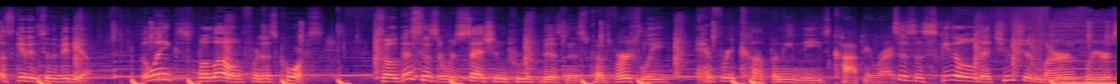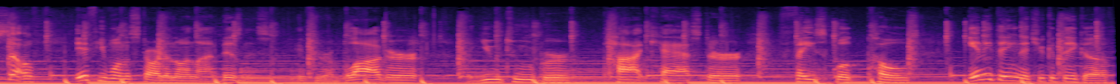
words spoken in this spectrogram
let's get into the video. The link's below for this course. So this is a recession-proof business because virtually every company needs copyright. This is a skill that you should learn for yourself if you want to start an online business. If you're a blogger, a YouTuber, podcaster, Facebook post, anything that you can think of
